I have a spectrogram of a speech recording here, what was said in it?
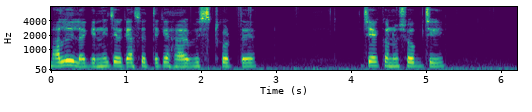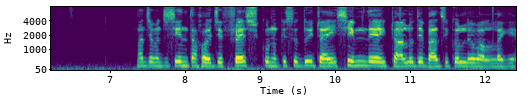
ভালোই লাগে নিজের গাছের থেকে হারভেস্ট করতে। যে কোনো সবজি। মাঝে মাঝে চিন্তা হয় যে ফ্রেশ কোনো কিছু দুইটাই শিম দিয়ে একটু আলু দিয়ে ভাজি করলেও ভালো লাগে।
